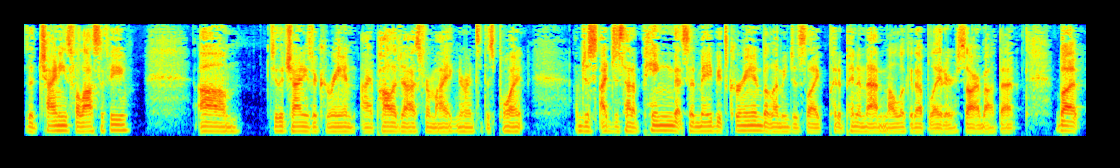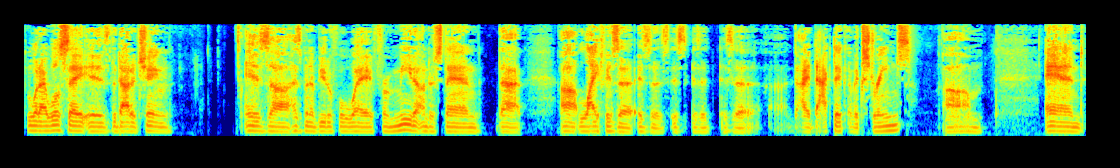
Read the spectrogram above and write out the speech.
the Chinese philosophy. Um, to the Chinese or Korean, I apologize for my ignorance at this point. I'm just, I just had a ping that said maybe it's Korean, but let me just like put a pin in that and I'll look it up later. Sorry about that. But what I will say is the Tao Te Ching is uh, has been a beautiful way for me to understand that uh, life is a is a is, is a is a uh, didactic of extremes, um, and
